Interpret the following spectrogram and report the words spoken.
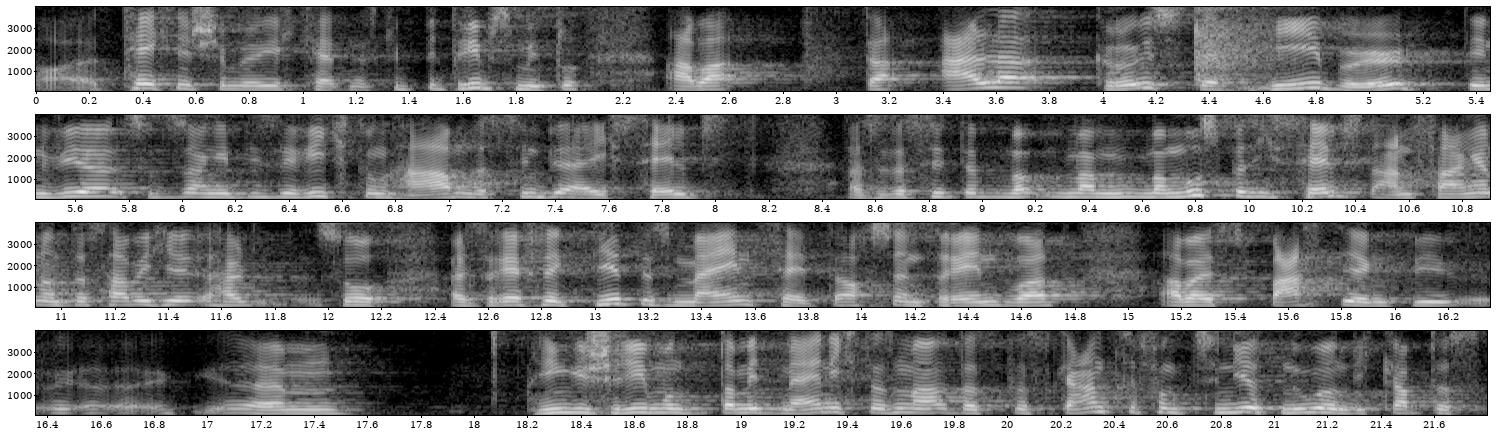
äh, technische Möglichkeiten, es gibt Betriebsmittel, aber der allergrößte Hebel, den wir sozusagen in diese Richtung haben, das sind wir eigentlich selbst. Also das ist, man, man, muss bei sich selbst anfangen und das habe ich hier halt so als reflektiertes Mindset, auch so ein Trendwort, aber es passt irgendwie äh, ähm, hingeschrieben und damit meine ich, dass, man, dass das Ganze funktioniert nur und ich glaube, das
